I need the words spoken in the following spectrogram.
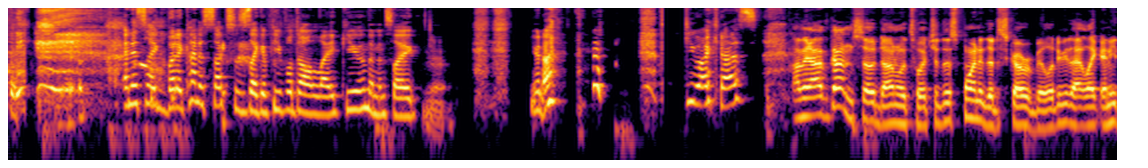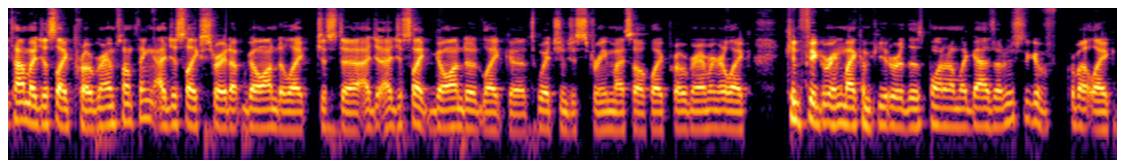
the and it's like, but it kind of sucks. Is like if people don't like you, then it's like Yeah. you're not you, I guess. I mean, I've gotten so done with Twitch at this point and the discoverability that like anytime I just like program something, I just like straight up go on to like just uh, I, I just like go on to like uh, Twitch and just stream myself like programming or like configuring my computer at this point. And I'm like, guys, I don't just give a fuck about like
